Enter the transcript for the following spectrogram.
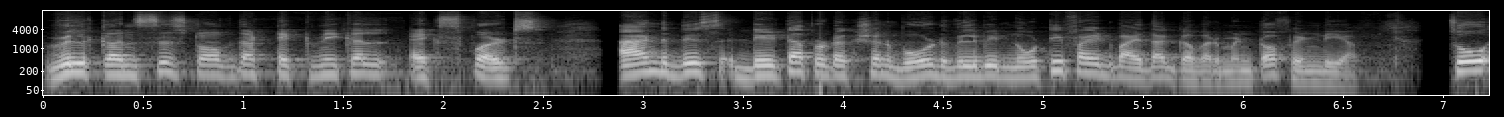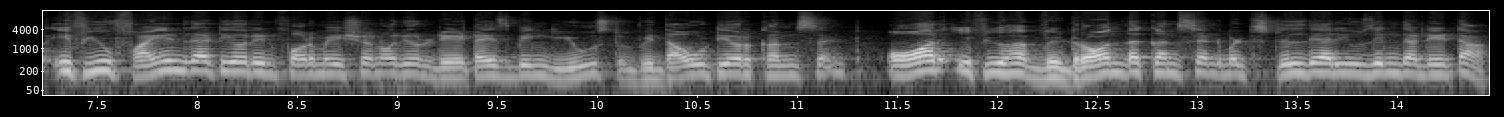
will consist of the technical experts and this data protection board will be notified by the government of India. So if you find that your information or your data is being used without your consent or if you have withdrawn the consent but still they are using the data,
